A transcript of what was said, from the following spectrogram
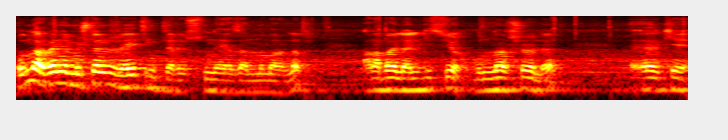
Bunlar bence müşteri ratingleri üstünde yazan numaralar. Arabayla ilgisi yok. Bunlar şöyle. Eğer ki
